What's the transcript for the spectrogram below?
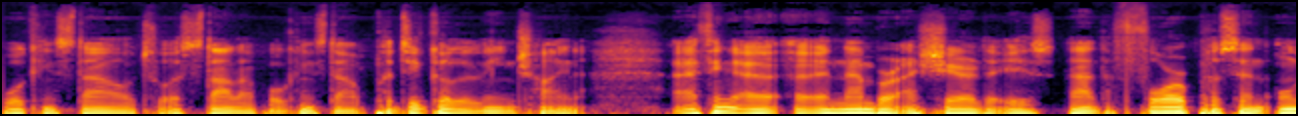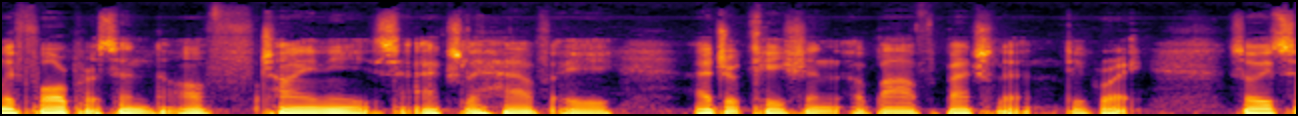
working style to a startup working style, particularly in China. I think a, a number I shared is that 4%, only 4% of Chinese actually have a education above bachelor degree. So it's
